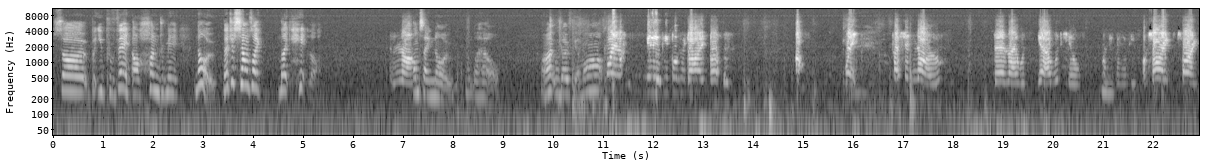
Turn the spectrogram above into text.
So, but you prevent a hundred million. No, that just sounds like like Hitler. No. I'm saying no. What the hell? All right, we both get a mark. A million people who died, but. Oh, wait. If I said no, then I would. Yeah, I would kill 100 hmm. million people. I'm sorry. Sorry.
